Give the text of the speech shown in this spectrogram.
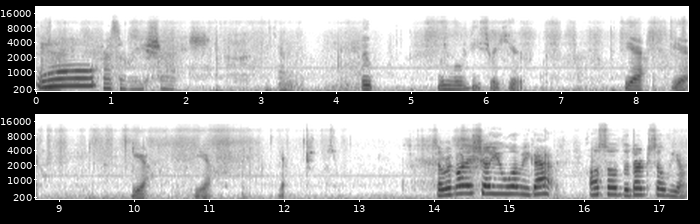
Ooh. Professor Research. We move these right here. Yeah, yeah, yeah, yeah, yeah. So we're going to show you what we got. Also, the Dark Sylveon.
